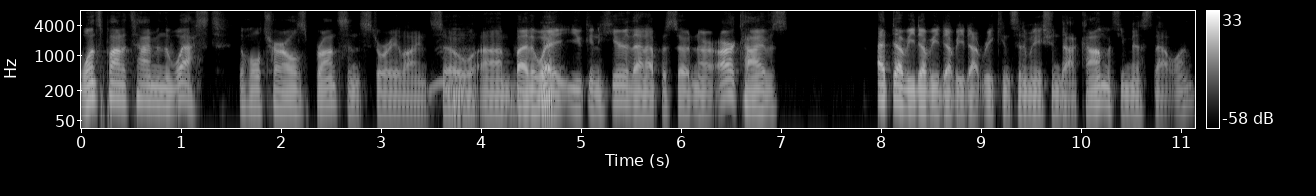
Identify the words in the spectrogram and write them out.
Once Upon a Time in the West, the whole Charles Bronson storyline. So, um, by the way, you can hear that episode in our archives at www.reconcinimation.com if you missed that one.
